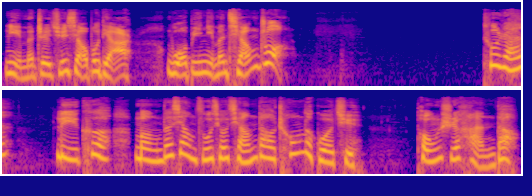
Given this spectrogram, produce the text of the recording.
你们这群小不点儿，我比你们强壮。突然，李克猛地向足球强盗冲了过去，同时喊道：“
